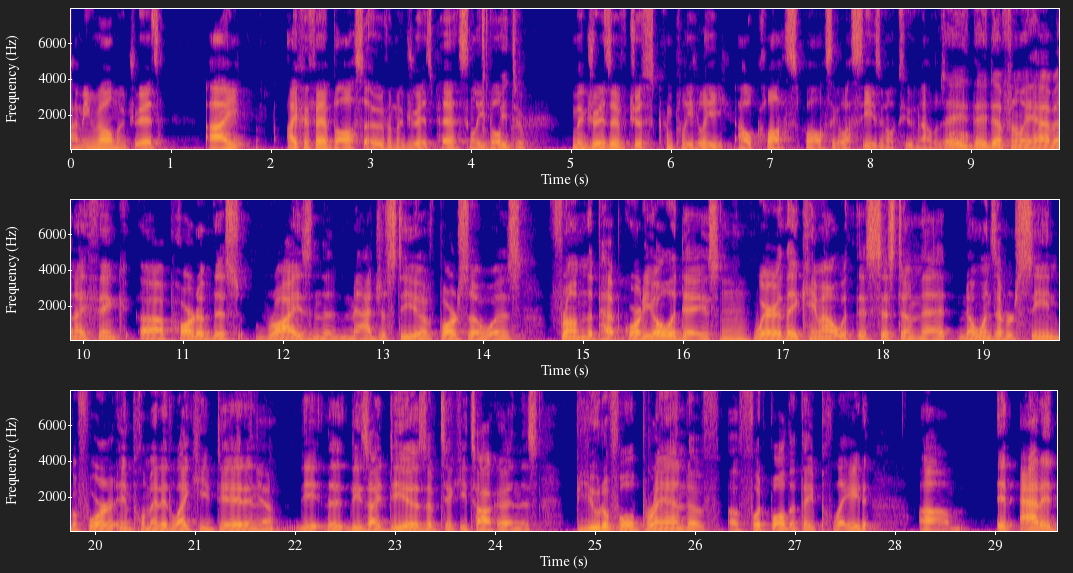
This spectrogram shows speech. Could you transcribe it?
I mean, Real Madrid. I I prefer Barca over Madrid personally, but Me too. Madrid have just completely outclassed Barca the last season or two now as They, well. they definitely have, and I think uh, part of this rise in the majesty of Barca was from the Pep Guardiola days, Mm-hmm. where they came out with this system that no one's ever seen before, implemented like he did, and Yeah. the, the, these ideas of tiki taka and this beautiful brand of, of football that they played. Um, it added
